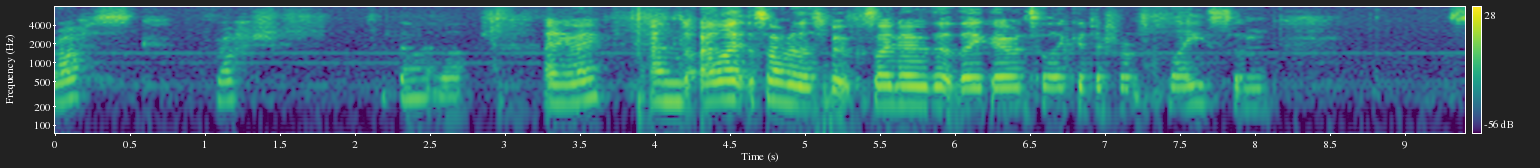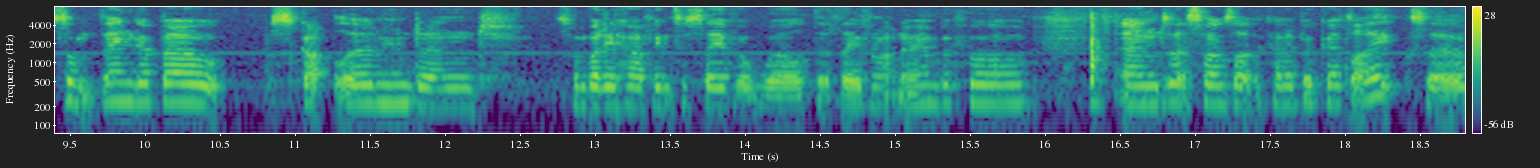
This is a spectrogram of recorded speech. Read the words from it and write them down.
Rask, Rash, something like that. Anyway, and I like the sound of this book because I know that they go into like a different place and something about Scotland and somebody having to save a world that they've not known before. And that sounds like the kind of book I'd like, so.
